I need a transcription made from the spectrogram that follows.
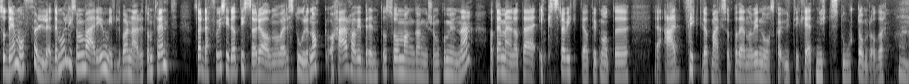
Så det må, følge, det må liksom være i umiddelbar nærhet omtrent. Så det er derfor vi sier at disse arealene må være store nok. Og her har vi brent oss så mange ganger som kommune at jeg mener at det er ekstra viktig at vi på en måte er fryktelig oppmerksom på det når vi nå skal utvikle et nytt, stort område. Mm.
